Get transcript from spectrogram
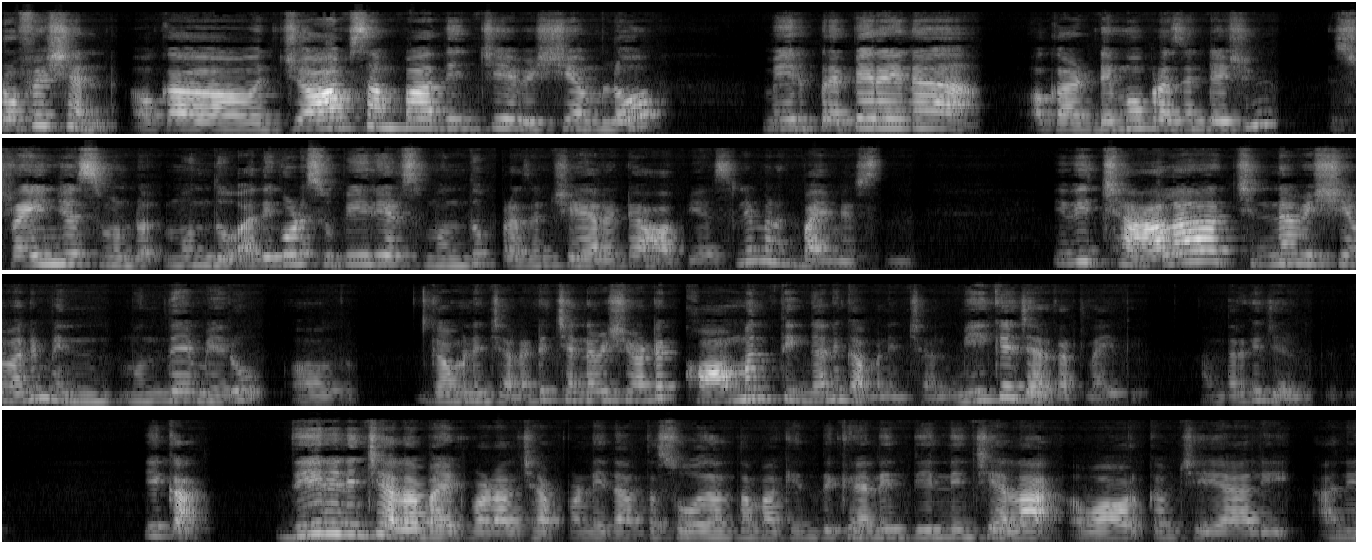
ప్రొఫెషన్. ఒక జాబ్ సంపాదించే విషయంలో మీరు ప్రిపేర్ అయిన ఒక డెమో ప్రజెంటేషన్ స్ట్రేంజర్స్ ముందు ముందు అది కూడా సుపీరియర్స్ ముందు ప్రజెంట్ చేయాలంటే ఆబ్వియస్లీ మనకు భయం వేస్తుంది. ఇది చాలా చిన్న విషయం అని ముందే మీరు గమనించాలి. అంటే చిన్న విషయం అంటే కామన్ థింగ్ అని గమనించాలి. మీకే జరగట్లా ఇది. అందరికీ జరుగుతుంది. ఇక దీని నుంచి ఎలా బయటపడాలి చెప్పండి? ఇదంతా సోదంతా మాకు ఎందుకు అని దీని నుంచి ఎలా ఓవర్కమ్ చేయాలి అని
